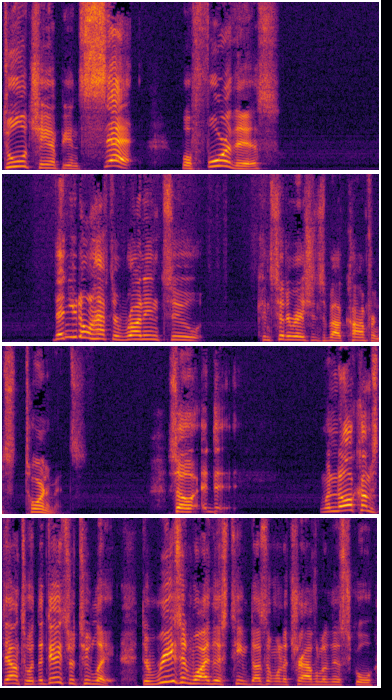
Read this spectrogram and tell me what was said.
dual champions set before this, then you don't have to run into considerations about conference tournaments. So uh, when it all comes down to it, the dates are too late. The reason why this team doesn't want to travel to this school,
